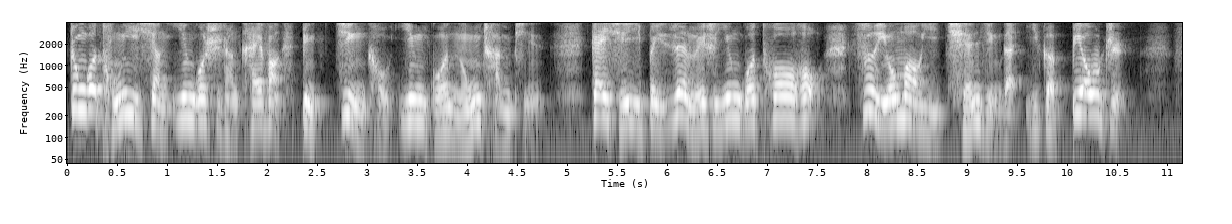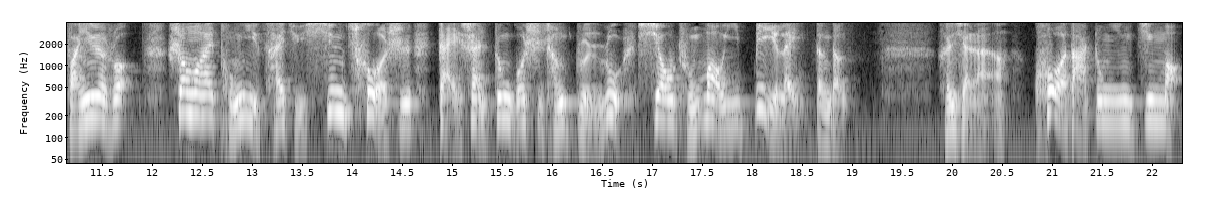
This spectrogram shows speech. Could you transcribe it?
中国同意向英国市场开放并进口英国农产品，该协议被认为是英国脱欧后自由贸易前景的一个标志。法新社说，双方还同意采取新措施，改善中国市场准入，消除贸易壁垒等等。很显然啊，扩大中英经贸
